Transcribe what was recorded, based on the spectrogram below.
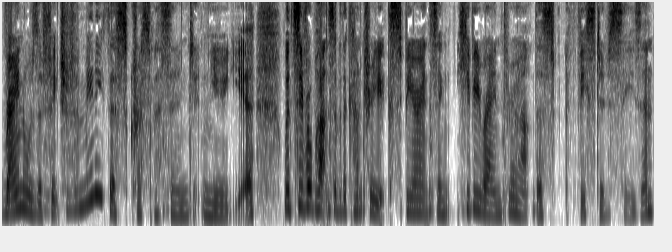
Rain was a feature for many this Christmas and New Year, with several parts of the country experiencing heavy rain throughout this festive season.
